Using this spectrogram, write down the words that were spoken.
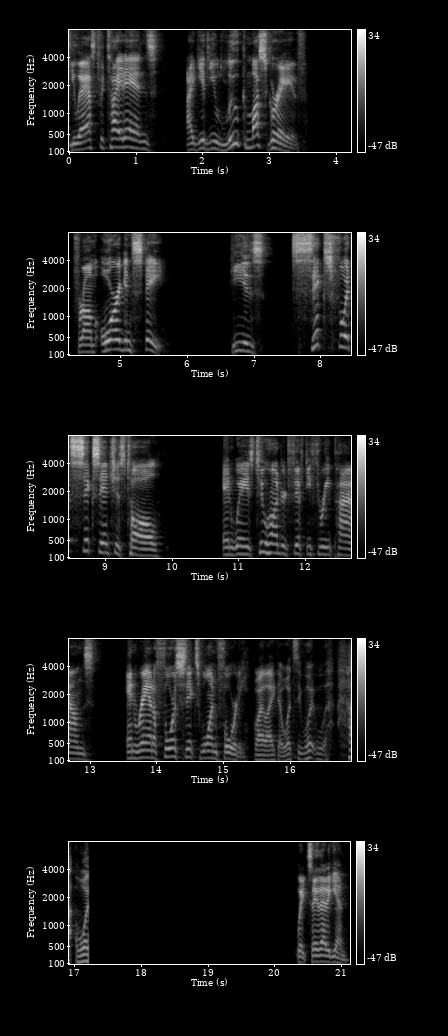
You asked for tight ends. I give you Luke Musgrave from Oregon State. He is six foot six inches tall and weighs 253 pounds and ran a 4.6140. Oh, I like that. What's he? What? What? Wait, say that again.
